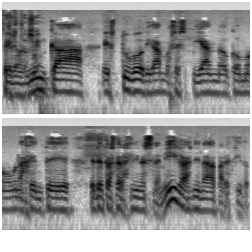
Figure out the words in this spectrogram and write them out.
pero nunca estuvo, digamos, espiando como un agente detrás de las líneas enemigas ni nada parecido.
